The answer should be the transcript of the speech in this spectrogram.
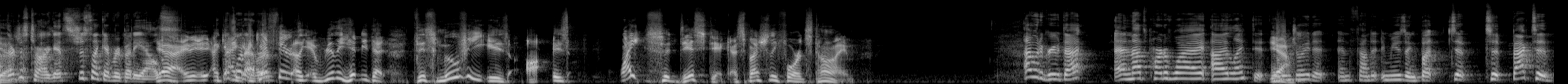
yeah. they're just targets, just like everybody else. Yeah, and it, I, I, I whatever. guess they're like it really hit me that this movie is uh, is quite sadistic, especially for its time. I would agree with that. And that's part of why I liked it Yeah. and enjoyed it and found it amusing. But to, to back to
